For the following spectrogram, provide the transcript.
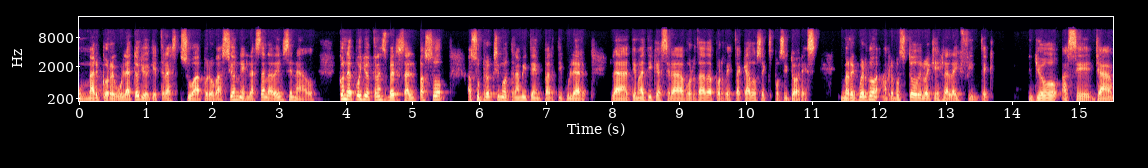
un marco regulatorio que tras su aprobación en la sala del Senado, con apoyo transversal, pasó a su próximo trámite en particular. La temática será abordada por destacados expositores. Me recuerdo, a propósito de lo que es la Life FinTech, yo hace ya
